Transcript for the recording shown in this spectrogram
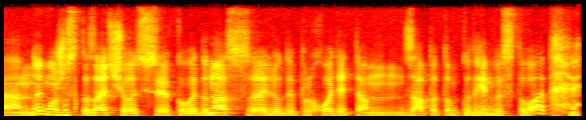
Е, Ну і можу сказати, що ось е, коли до нас е, люди приходять там запитом, куди інвестувати,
